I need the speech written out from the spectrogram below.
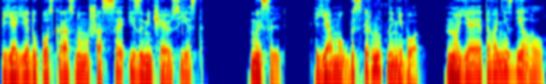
Я еду по скоростному шоссе и замечаю съезд. Мысль. Я мог бы свернуть на него, но я этого не сделал.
